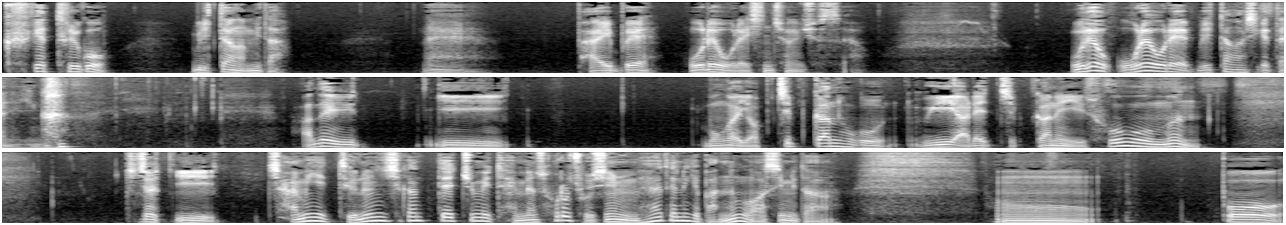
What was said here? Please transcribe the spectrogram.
크게 틀고 밀당합니다. 네. 바이브에 오래오래 신청해 주셨어요. 오래, 오래오래 밀당하시겠다는 얘기인가? 아, 근데 이, 이, 뭔가 옆집 간 혹은 위 아랫집 간의 이 소음은 진짜 이 잠이 드는 시간대쯤이 되면 서로 조심해야 되는 게 맞는 것 같습니다. 어, 뭐,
